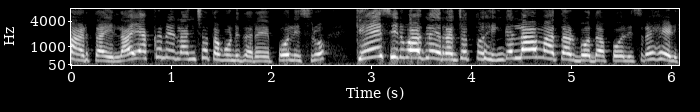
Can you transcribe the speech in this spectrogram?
ಮಾಡ್ತಾ ಇಲ್ಲ. ಯಾಕಂದ್ರೆ ಲಂಚ ತಗೊಂಡಿದ್ದಾರೆ ಪೊಲೀಸರು. ಕೇಸ್ ಇರುವಾಗ್ಲೇ ರಜತ್ ಹಿಂಗೆಲ್ಲಾ ಮಾತಾಡ್ಬೋದಾ ಪೊಲೀಸರೇ ಹೇಳಿ.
